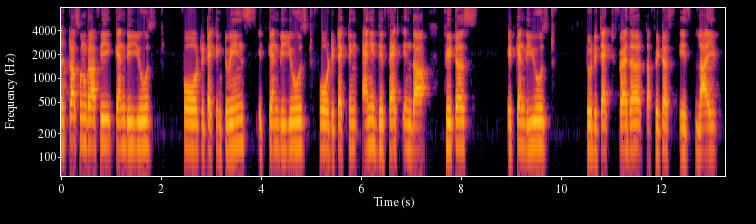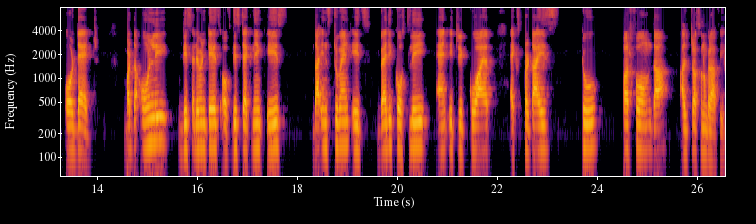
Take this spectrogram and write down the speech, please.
ultrasonography can be used for detecting twins it can be used for detecting any defect in the fetus it can be used to detect whether the fetus is live or dead. But the only disadvantage of this technique is the instrument is very costly and it requires expertise to perform the ultrasonography.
